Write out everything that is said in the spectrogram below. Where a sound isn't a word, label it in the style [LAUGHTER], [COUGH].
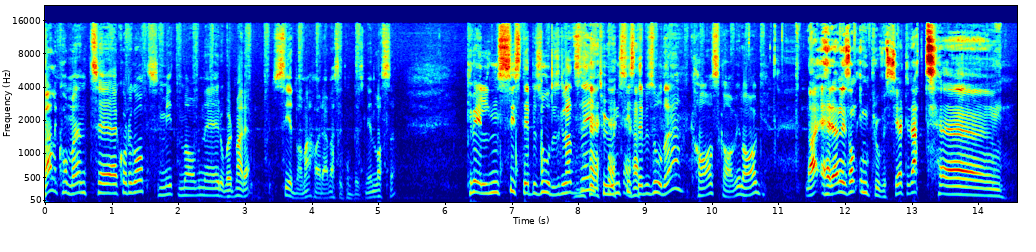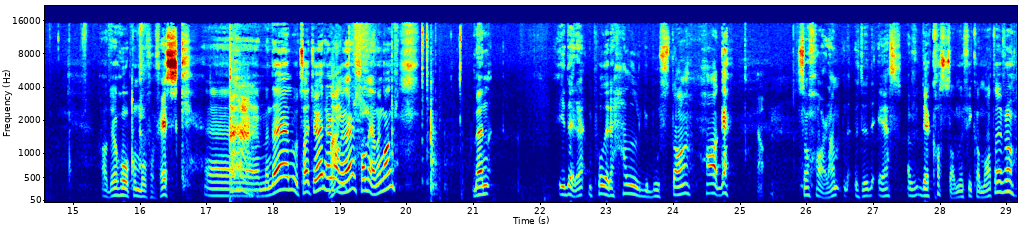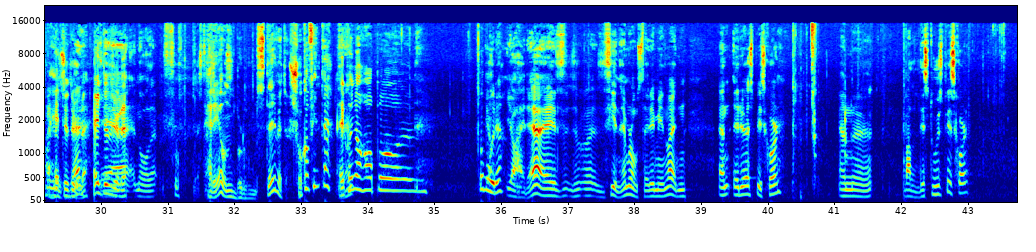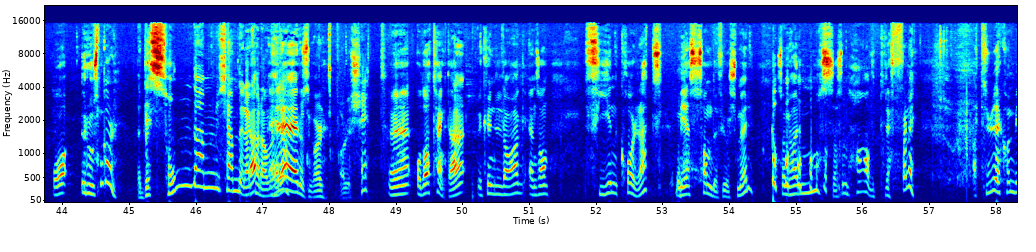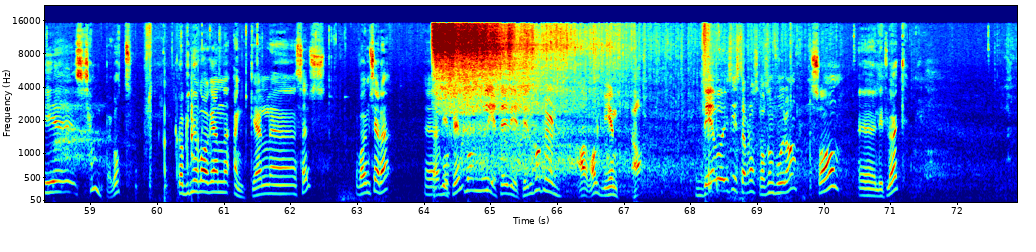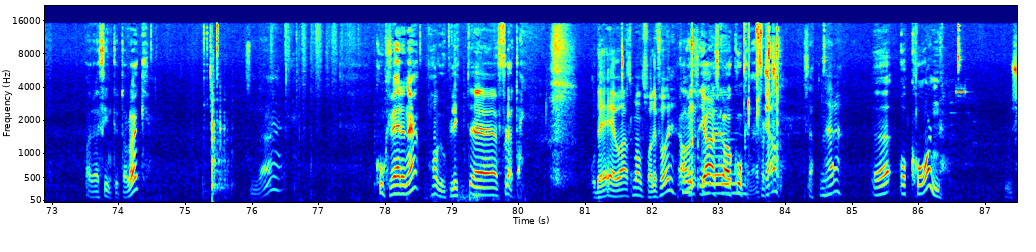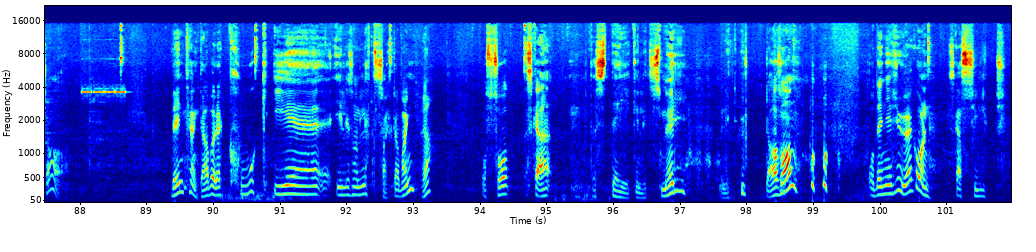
Velkommen til Kort og godt. Mitt navn er Robert Merre. Siden av meg har jeg bestekompisen min Lasse. Kveldens siste episode, skulle jeg si. Turens siste episode. Hva skal vi lage? Nei, her er en litt sånn improvisert rett. Eh, hadde jo håp om å få fisk, eh, men det lot seg ikke gjøre denne gangen. her. Sånn er det en gang. Men i dere, på dere Helgebostad hage Ja. så har de vet du, Det er, det er kassene du fikk av mat herfra. er helt utrolig, helt Det utrolig. er noe av det flotteste. Her er jo en blomster. vet du. Se hva fint det er. Det kan du ha på, på bordet. Ja, her er f- fine blomster i min verden. En rød spisskål, en uh, veldig stor spisskål og rosenkål. Ja, Det er sånn de kommer, de Ja, karene her er rosenkål. Har du sett? Uh, og da tenkte jeg vi kunne lage en sånn fin kålrett med Sandefjordsmør, som vi har masse sånn havtrøffel i. Jeg tror det kan bli kjempegodt. Da begynner vi å lage en enkel eh, saus. Varm kjele. Eh, hvitvin. Noen liter hvitvin på turen. Ja, det var vin. Ja. Det var den siste flaska som for òg. Sånn. Eh, litt løk. Bare finkutta løk. Sånn der. Koker vi dette ned, har vi opp litt eh, fløte. Og det er jo jeg som er ansvarlig for. Ja, Hvor ja, jeg skal koke ned først. Ja. Sett den her, jeg. Eh, og kålen Skal. Den tenkte jeg bare koke i, i litt sånn lettsalta vann. Ja. Og så skal jeg til steiken litt smør med litt urter og sånn. Og den røde kålen skal jeg sylte.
